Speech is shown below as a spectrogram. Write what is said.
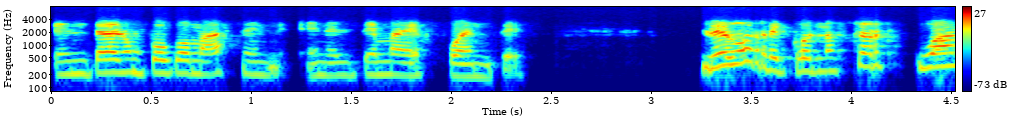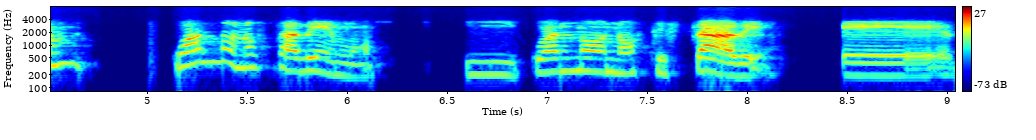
entrar un poco más en el tema de fuentes. Luego, reconocer cuándo no sabemos y cuándo no se sabe. Eh,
